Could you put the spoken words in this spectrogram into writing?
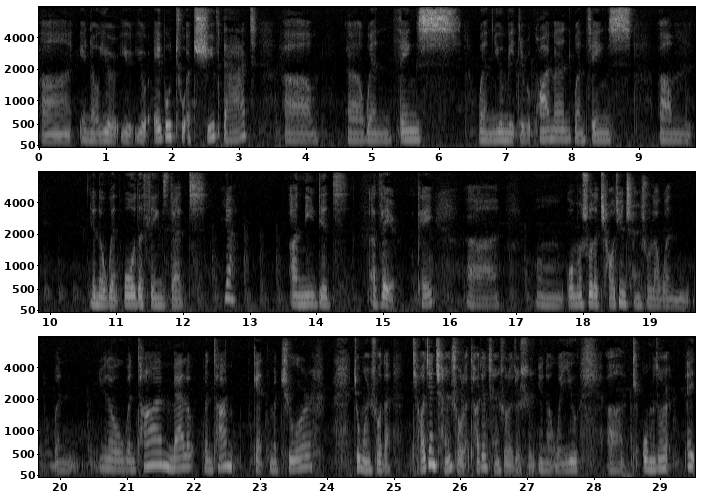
呃，you know you you you're able to achieve that。呃呃，when things when you meet the requirement when things um you know when all the things that yeah are needed are there. Okay, 呃，嗯，我们说的条件成熟了，when when you know when time mellow when time get mature，中文说的条件成熟了，条件成熟了就是 you know when you，呃，我们说哎，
